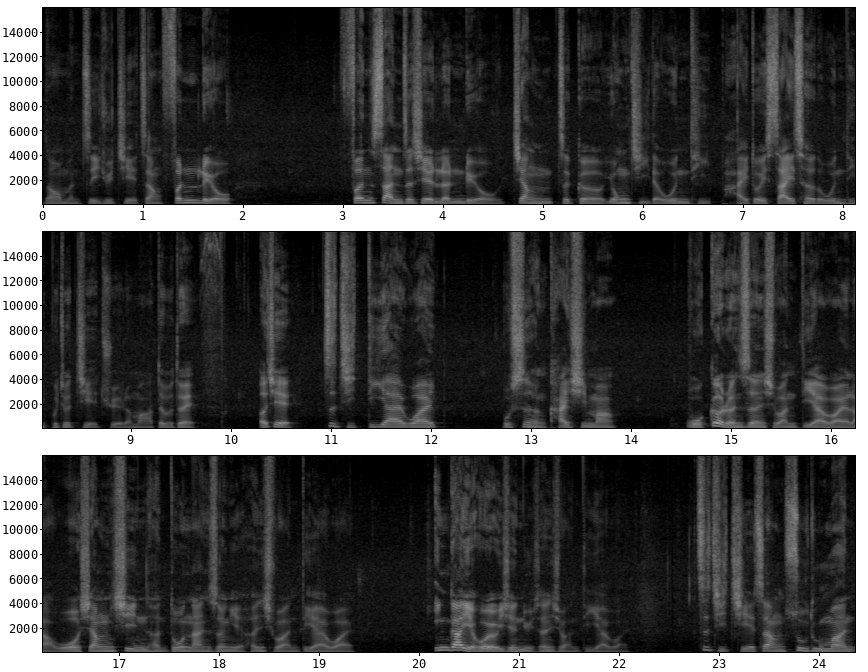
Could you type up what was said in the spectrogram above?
让我们自己去结账，分流、分散这些人流，降这个拥挤的问题、排队塞车的问题，不就解决了吗？对不对？而且自己 DIY 不是很开心吗？我个人是很喜欢 DIY 啦，我相信很多男生也很喜欢 DIY，应该也会有一些女生喜欢 DIY。自己结账速度慢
